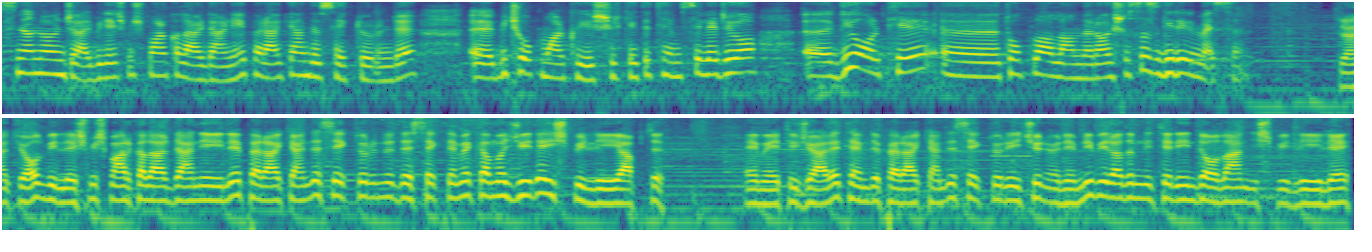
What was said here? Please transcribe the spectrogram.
Sinan Öncel, Birleşmiş Markalar Derneği perakende sektöründe e, birçok markayı, şirketi temsil ediyor. E, diyor ki e, toplu alanlara aşısız girilmesin. Trendyol Birleşmiş Markalar Derneği ile perakende sektörünü desteklemek amacıyla işbirliği yaptı. Hem e-ticaret hem de perakende sektörü için önemli bir adım niteliğinde olan işbirliğiyle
